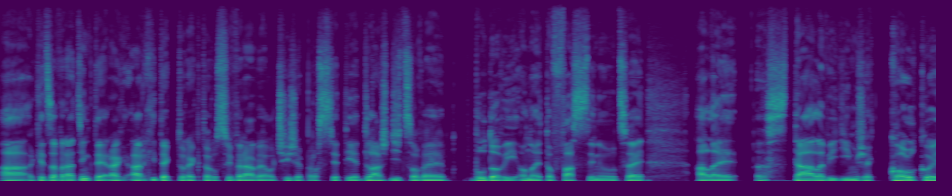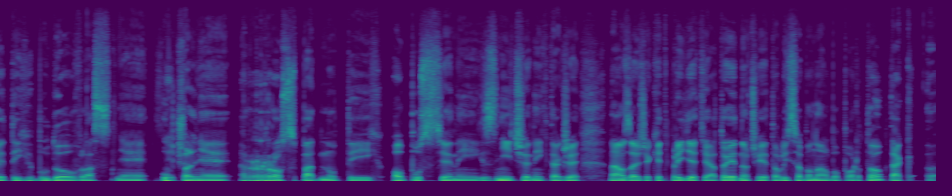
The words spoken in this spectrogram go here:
A keď sa vrátim k tej ar- architektúre, ktorú si vravel, čiže proste tie dlaždicové budovy, ono je to fascinujúce, ale stále vidím, že koľko je tých budov vlastne úplne rozpadnutých, opustených, zničených, takže naozaj, že keď prídete, a to je jedno, či je to Lisabon alebo Porto, tak e,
